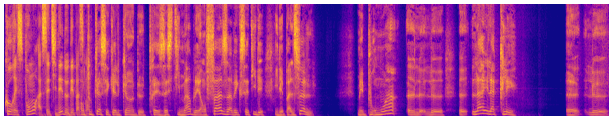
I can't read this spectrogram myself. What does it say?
correspond à cette idée de En dépassement tout cas, c'est quelqu'un de très estimable et en phase avec cette idée. Il n'est pas le seul. Mais pour moi, euh, le, le- euh, là est la clé. Le,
